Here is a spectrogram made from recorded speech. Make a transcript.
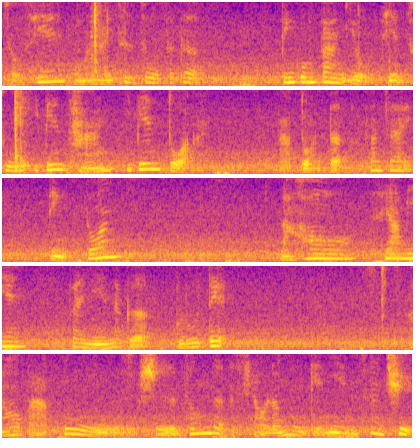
首先，我们来制作这个冰棍棒，有剪出一边长一边短，把短的放在顶端，然后下面再粘那个 blue tape。然后把故事中的小人物给粘上去，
